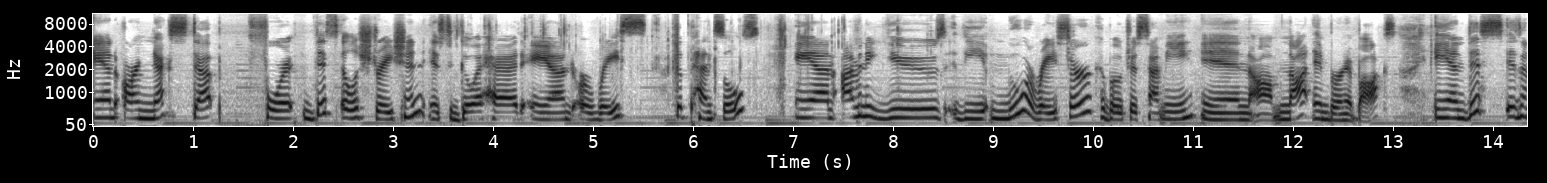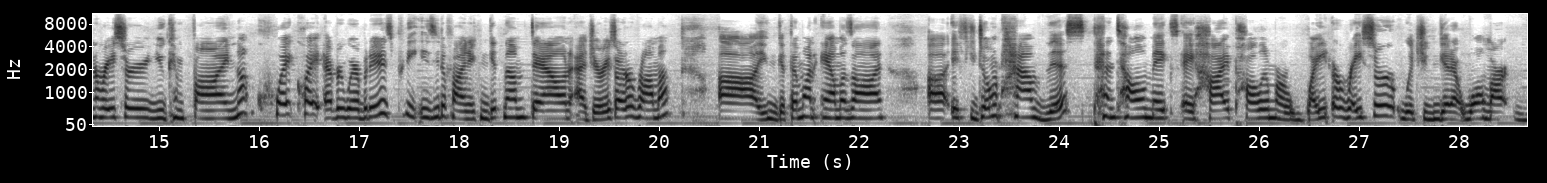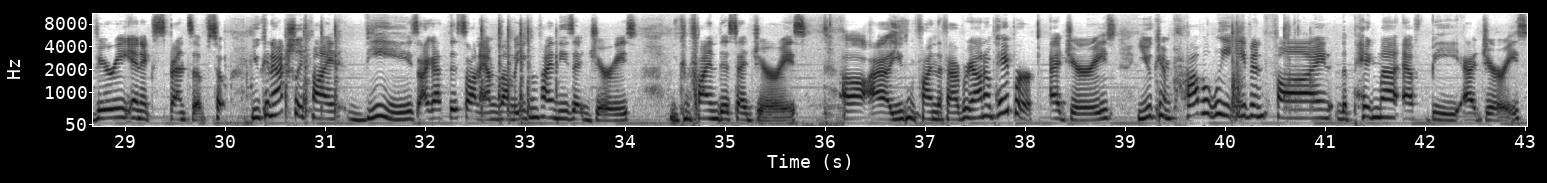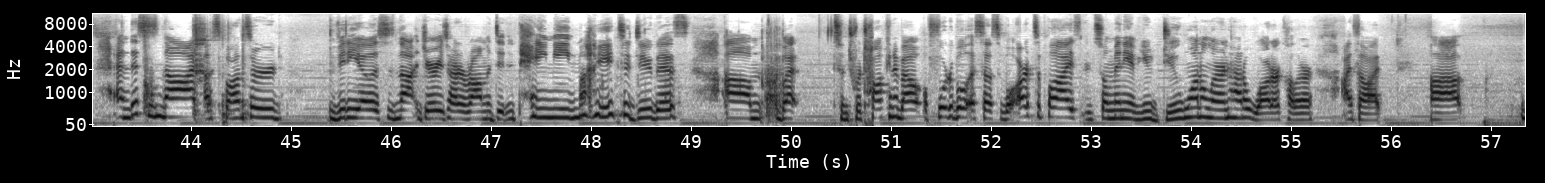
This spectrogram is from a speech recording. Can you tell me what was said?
And our next step for this illustration is to go ahead and erase the pencils. And I'm gonna use the Moo Eraser Kabocha sent me in, um, not in Burn It Box. And this is an eraser you can find not quite, quite everywhere, but it is pretty easy to find. You can get them down at Jerry's Artorama. Uh, you can get them on Amazon. Uh, if you don't have this, Pentel makes a high polymer white eraser, which you can get at Walmart, very inexpensive. So you can actually find these. I got this on Amazon, but you can find these at Jerry's. You can find this at Jerry's. Uh, you can find the Fabriano paper at Jerry's. You can probably even find the Pigma FB at Jerry's. And this is not a sponsored video. This is not Jerry's Artorama didn't pay me money to do this. Um, but since we're talking about affordable, accessible art supplies, and so many of you do want to learn how to watercolor, I thought uh,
